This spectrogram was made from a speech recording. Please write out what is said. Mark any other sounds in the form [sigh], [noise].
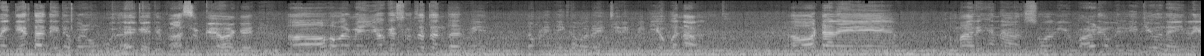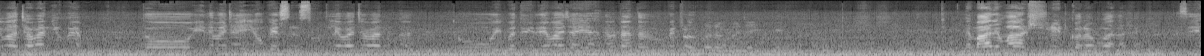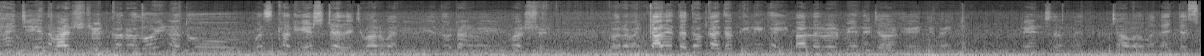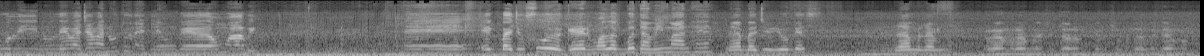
મેં કહેતા દીધું પણ હું ભૂલાઈ ગઈ હતી પાછું કહેવા ગઈ અ, હવે મેં યોગે શું થતા ને તાર મેં તમને નહીં ખબર હોય જરીક વીડિયો બનાવી લીધો અટાણે મારે હે ને સોલિયું ભાડે અમે લીધું ને એ લેવા જવાની હોય તો એ લેવા જઈએ યોગેશને સૂટ લેવા જવાનું હોય તો એ બધું લેવા જઈએ ને અટાણે તો પેટ્રોલ ભરાવવા જઈએ ને મારે વાળ સ્ટ્રેટ કરાવવાના છે પછી હા જઈએ ને વાળ સ્ટ્રેટ કરેલો હોય ને તો બસ ખાલી હેરસ્ટાઈલ જ વારવાની રહી તો અટાણે મેં વાળ સ્ટ્રેટ કરાવવાની તો ધક્કા નહીં થાય પાર્લર બેને જવાનું આવે એટલે કંઈ ટેન્શન નથી જવાનું. એટલે સોલીનું લેવા જવાનું હતું ને એટલે હું કે હું આવી. ને એક બાજુ ફૂલ ઘેર મલક બધા વિમાન છે ને આ બાજુ યોગેશ. રામ રામ. રામ રામ ને સીતારામ કેમ છો બધા મજામાં?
